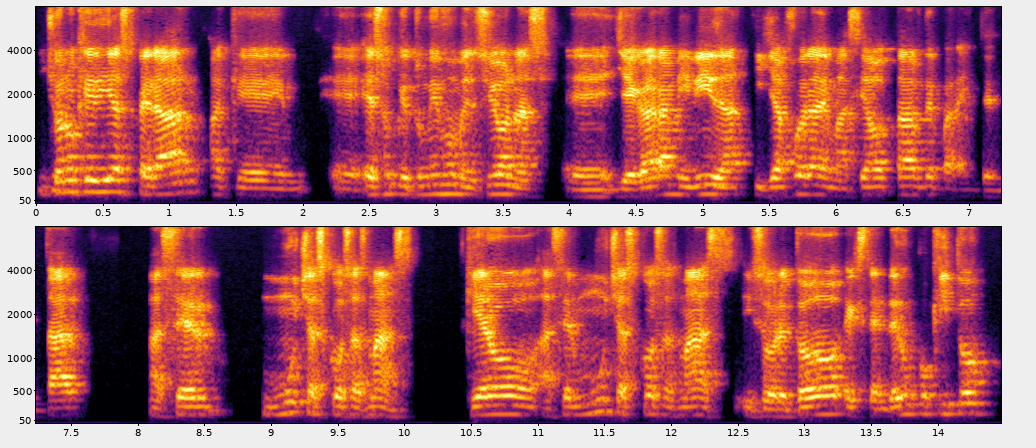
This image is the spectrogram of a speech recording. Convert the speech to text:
yo no quería esperar a que eh, eso que tú mismo mencionas eh, llegara a mi vida y ya fuera demasiado tarde para intentar hacer muchas cosas más. Quiero hacer muchas cosas más y sobre todo extender un poquito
